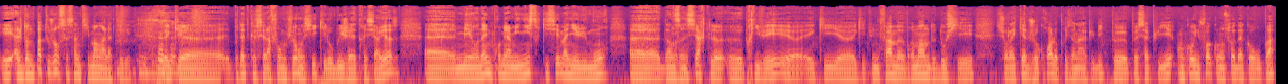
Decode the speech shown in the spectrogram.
et elle donne pas toujours ce sentiment à la télé. Donc euh, peut-être que c'est la fonction aussi qui l'oblige à être très sérieuse, euh, mais on a une première ministre qui sait manier l'humour euh, dans un cercle euh, privé euh, et qui, euh, qui est une femme vraiment de dossier sur laquelle je crois le président de la République peut, peut s'appuyer, encore une fois que l'on soit d'accord ou pas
